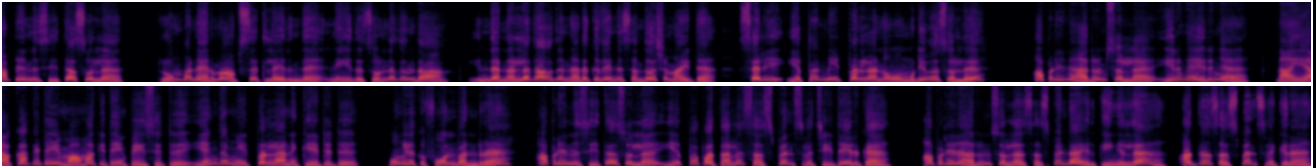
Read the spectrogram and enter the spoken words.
அப்படின்னு சீதா சொல்ல, ரொம்ப நேரமா அப்செட்ல இருந்தேன். நீ இத சொன்னதும் தான் இந்த நல்லதாவது நடக்குதுன்னு சந்தோஷமாயிட்டேன். சரி எப்ப மீட் பண்ணலான்னு உன் முடிவ சொல்லு. அப்படின்னு அருண் சொல்ல, இருங்க இருங்க. நான் என் அக்கா கிட்டயும் மாமா கிட்டேயும் பேசிட்டு எங்க மீட் பண்ணலான்னு கேட்டுட்டு உங்களுக்கு ஃபோன் பண்றேன். அப்படின்னு சீதா சொல்ல, எப்ப பார்த்தாலும் சஸ்பென்ஸ் வச்சுக்கிட்டே இருக்க. அப்படின்னு அருண் சொல்ல, சஸ்பெண்ட் ஆயிருக்கீங்கல்ல? அதான் சஸ்பென்ஸ் வைக்கிறேன்.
